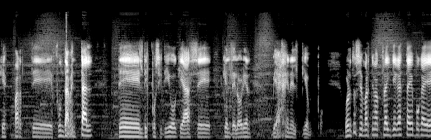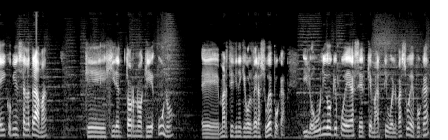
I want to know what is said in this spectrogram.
que es parte fundamental del dispositivo que hace que el DeLorean viaje en el tiempo. Bueno, entonces Marty McFly llega a esta época y ahí comienza la trama, que gira en torno a que uno, eh, Marty tiene que volver a su época, y lo único que puede hacer que Marty vuelva a su época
